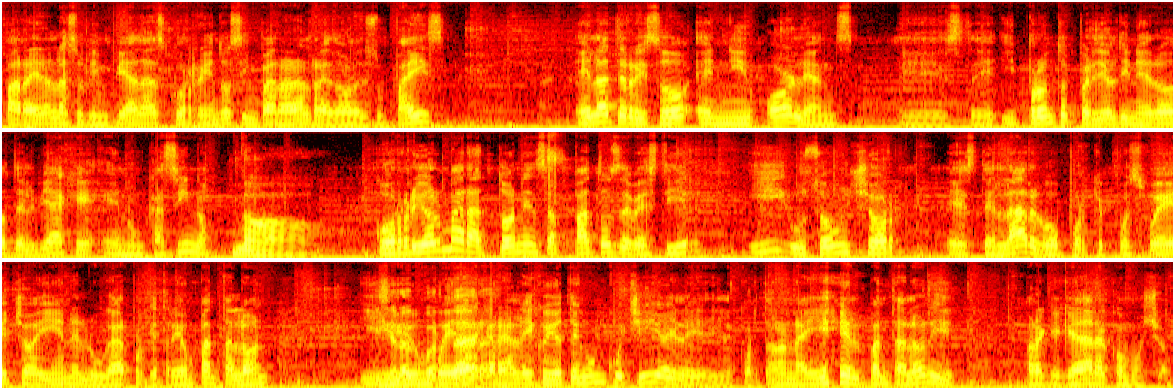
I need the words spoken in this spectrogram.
para ir a las Olimpiadas corriendo sin parar alrededor de su país. Él aterrizó en New Orleans este, y pronto perdió el dinero del viaje en un casino. No. Corrió el maratón en zapatos de vestir y usó un short este, largo porque pues fue hecho ahí en el lugar porque traía un pantalón. Y, Y se lo un güey de la carrera le dijo, yo tengo un cuchillo y le, y le cortaron ahí el pantalón y para que quedara como short.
